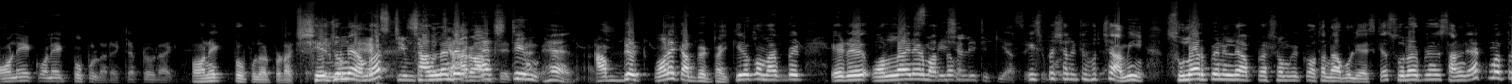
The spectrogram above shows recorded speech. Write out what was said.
অনেক অনেক পপুলার একটা প্রোডাক্ট অনেক পপুলার প্রোডাক্ট সেই জন্য আমরা সানল্যান্ডের এক্সট্রিম। হ্যাঁ। আপডেট অনেক আপডেট ভাই। কীরকম আপডেট এর অনলাইনের মাধ্যমে স্পেশালিটি কি আছে? স্পেশালিটি হচ্ছে আমি সোলার প্যানেলে আপনার সঙ্গে কথা না বলি আজকে। সোলার প্যানেল সানল্যান্ড একমাত্র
